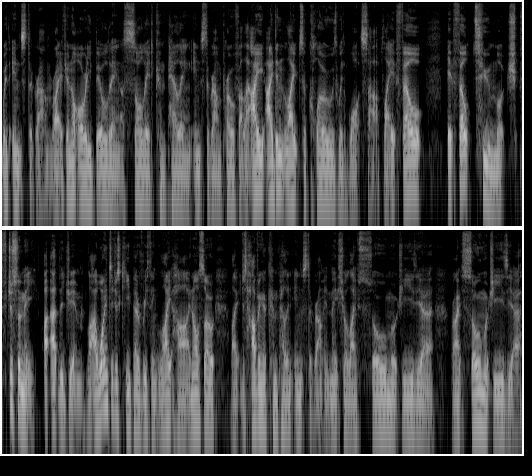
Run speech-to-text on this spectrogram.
with Instagram, right? If you're not already building a solid, compelling Instagram profile, like I, I didn't like to close with WhatsApp. Like it felt, it felt too much just for me at the gym. Like I wanted to just keep everything light-hearted and also like just having a compelling Instagram. It makes your life so much easier, right? So much easier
